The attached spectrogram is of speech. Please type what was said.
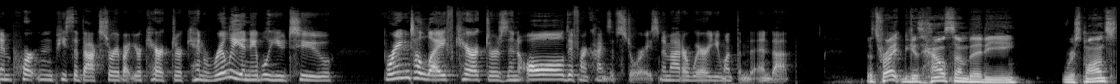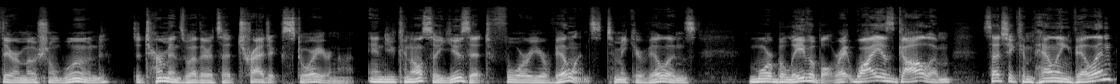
important piece of backstory about your character can really enable you to bring to life characters in all different kinds of stories, no matter where you want them to end up. That's right, because how somebody responds to their emotional wound determines whether it's a tragic story or not. And you can also use it for your villains to make your villains more believable, right? Why is Gollum such a compelling villain?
